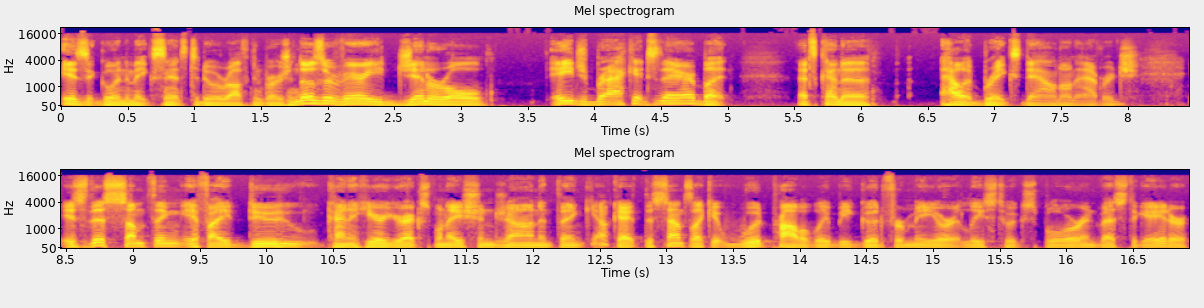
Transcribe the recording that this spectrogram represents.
is it going to make sense to do a Roth conversion. Those are very general age brackets there, but that's kind of how it breaks down on average. Is this something, if I do kind of hear your explanation, John, and think, okay, this sounds like it would probably be good for me, or at least to explore, investigate, or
